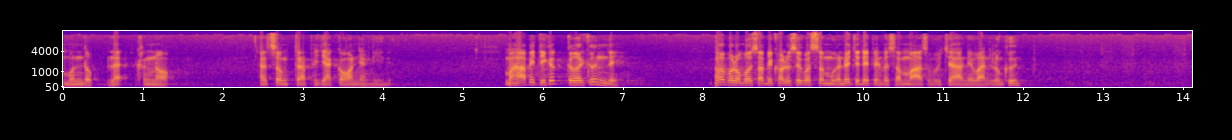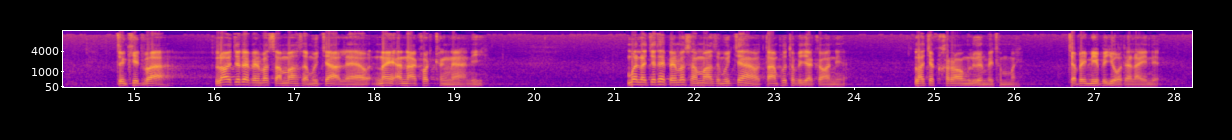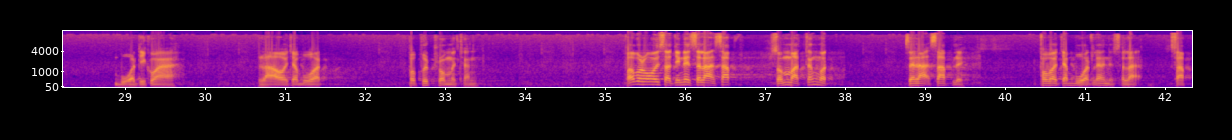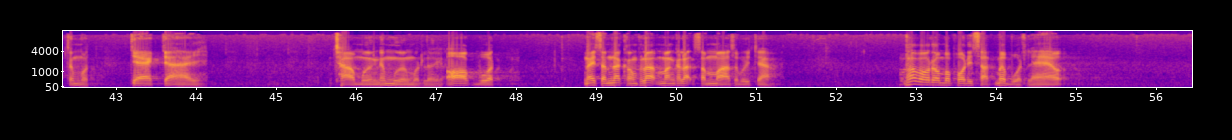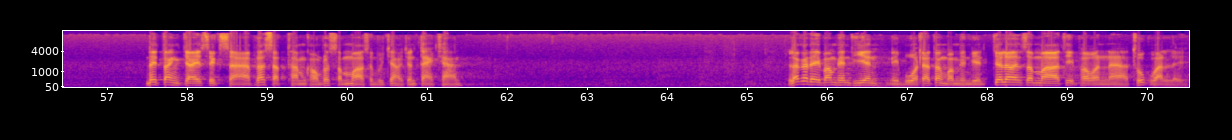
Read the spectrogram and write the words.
มนดบและข้างนอกถ้าทรงตรัสพยากรณ์อย่างนี้เนี่ยมหาปิติก็เกิดขึ้นสิพระบรมโพธิสัตว์มีความรู้สึกว่าเสมือนว่าจะได้เป็นพระสัมมาสัมพุทธเจ้าในวันรุ่งขึ้น จึงคิดว่า เราจะได้เป็นพระสัมมาสัมพุทธเจ้าแล้วในอนาคตข้างหน้านี้ เมื่อเราจะได้เป็นพระสัมมาสัมพุทธเจ้า ตามพุทธพยากรณ์เนี่ยเราจะครองเรือนไปทำไม จะไปมีประโยชน์อะไรเนี่ย บวชดีกว่า เราจะบวชประพฤติพรหมจรรย์พระบรมโอรสจึงได้สละทรัพย์ สมบัติทั้งหมดสละทรัพย์เลย เพราะว่าจะบวชแล้วเนี่ยสละทรัพย์ทั้งหมด แจกจ่าย ชาวเมืองทั้งเมืองหมดเลย ออกบวชในสำนักของพระมังคละสัมมาสัมพุทธเจ้า พระบรมโพธิสัตว์เมื่อบวชแล้ว ได้ตั้งใจศึกษาพระสัทธรรมของพระสัมมาสัมพุทธเจ้าจนแตกฉาน แล้วก็ได้บำเพ็ญเพียรในบวชแล้วต้องบำเพ็ญเพียรเจริญสมาธิภาวนาทุกวันเลย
